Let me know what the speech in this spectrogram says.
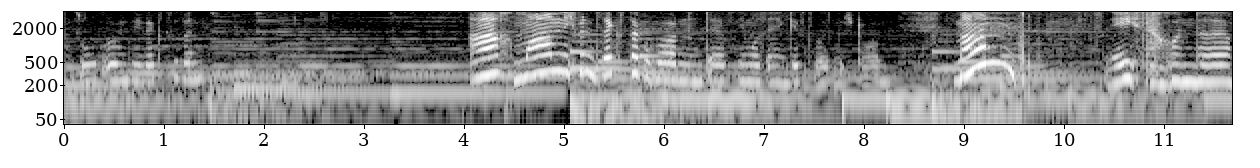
Versuch irgendwie wegzurennen. Ach Mann, ich bin Sechster geworden. Der Primo ist in den Giftwolken gestorben. Mann! Nächste Runde.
